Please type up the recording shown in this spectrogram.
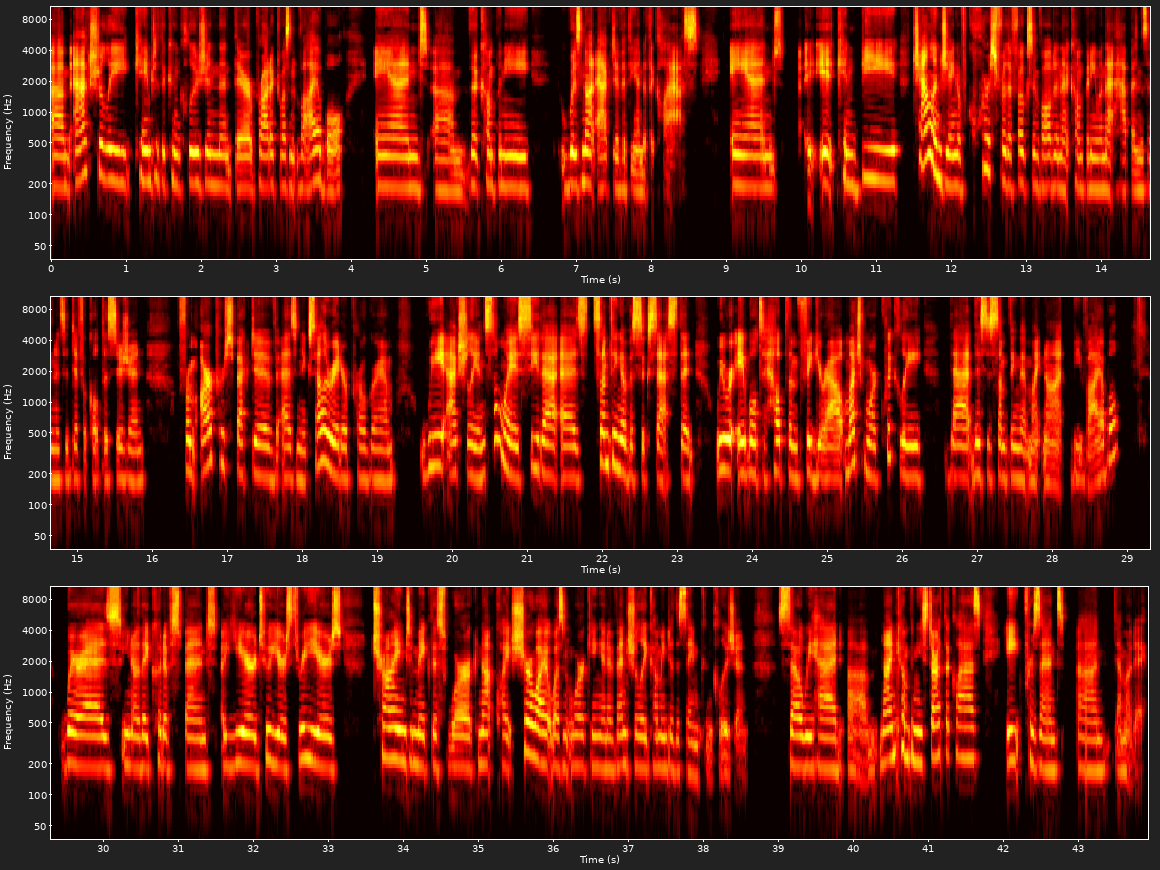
um, actually came to the conclusion that their product wasn't viable and um, the company was not active at the end of the class. And it can be challenging, of course, for the folks involved in that company when that happens, and it's a difficult decision. From our perspective as an accelerator program, we actually, in some ways, see that as something of a success that we were able to help them figure out much more quickly that this is something that might not be viable. Whereas, you know, they could have spent a year, two years, three years trying to make this work, not quite sure why it wasn't working, and eventually coming to the same conclusion. So we had um, nine companies start the class, eight present on demo day.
